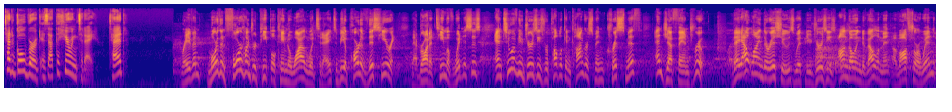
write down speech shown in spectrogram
Ted Goldberg is at the hearing today. Ted? Raven, more than 400 people came to Wildwood today to be a part of this hearing that brought a team of witnesses and two of New Jersey's Republican congressmen, Chris Smith and Jeff Van Drew. They outlined their issues with New Jersey's ongoing development of offshore wind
